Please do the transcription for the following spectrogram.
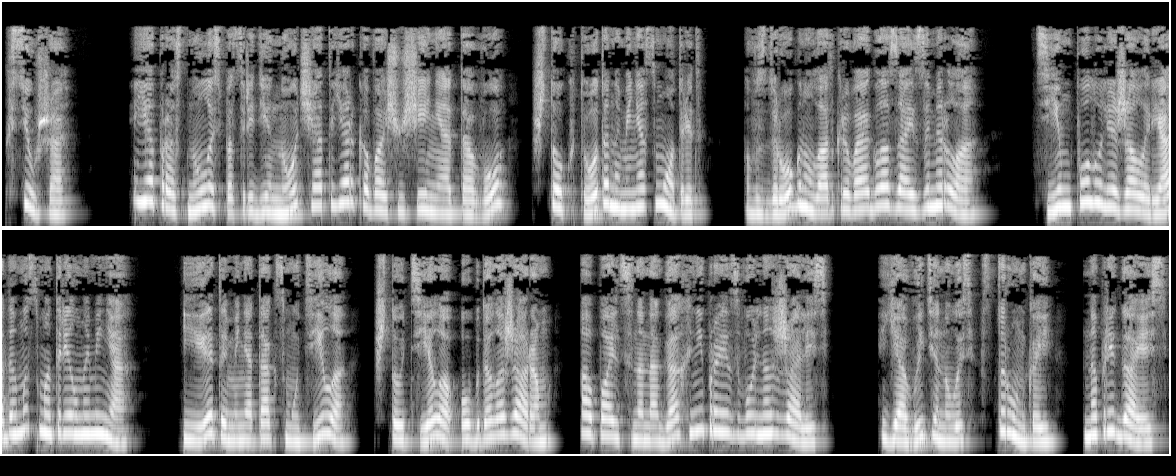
Ксюша. Я проснулась посреди ночи от яркого ощущения того, что кто-то на меня смотрит. Вздрогнула, открывая глаза, и замерла. Тим Полу лежал рядом и смотрел на меня. И это меня так смутило, что тело обдало жаром, а пальцы на ногах непроизвольно сжались. Я вытянулась стрункой, напрягаясь,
